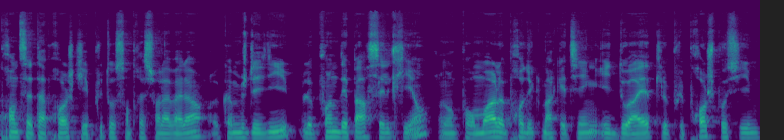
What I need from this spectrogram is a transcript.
prendre cette approche qui est plutôt centrée sur la valeur, comme je l'ai dit, le point de départ c'est le client. Donc pour moi, le product marketing, il doit être le plus proche possible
